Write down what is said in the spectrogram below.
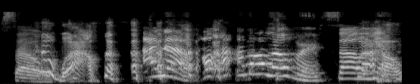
So oh, wow. I know. Oh, I'm all over. So wow. yeah.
